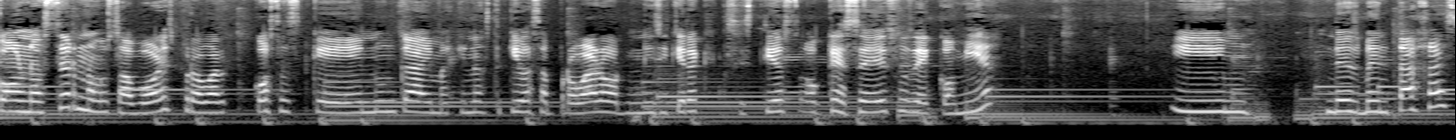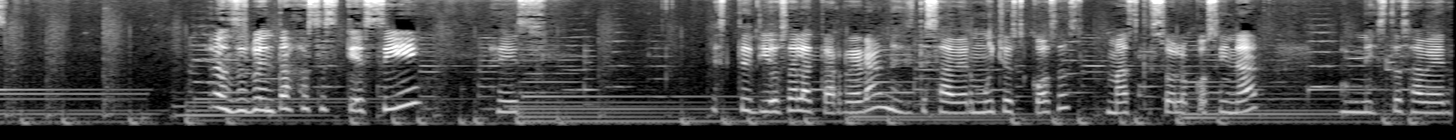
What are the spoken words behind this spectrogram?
conocer nuevos sabores, probar cosas que nunca imaginaste que ibas a probar o ni siquiera que existías o que sé eso de comida. Y desventajas. Las desventajas es que sí, es, es tediosa la carrera, necesitas saber muchas cosas, más que solo cocinar. Necesitas saber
